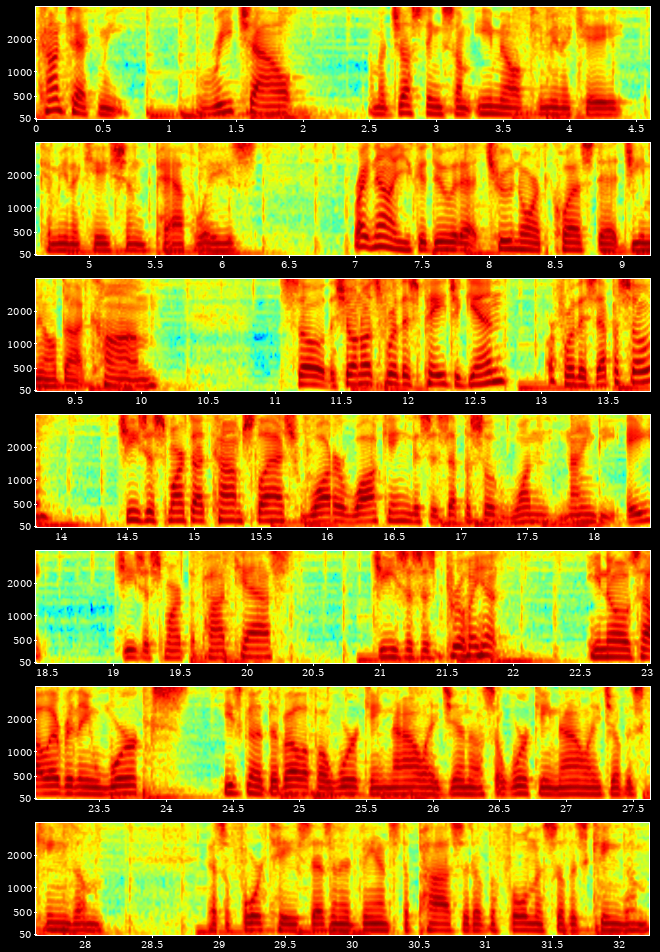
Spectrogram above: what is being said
contact me. Reach out. I'm adjusting some email communicate communication pathways. Right now, you could do it at truenorthquest at gmail.com. So the show notes for this page again, or for this episode, jesussmart.com slash waterwalking. This is episode 198, Jesus Smart the podcast. Jesus is brilliant. He knows how everything works. He's going to develop a working knowledge in us, a working knowledge of his kingdom as a foretaste, as an advanced deposit of the fullness of his kingdom,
